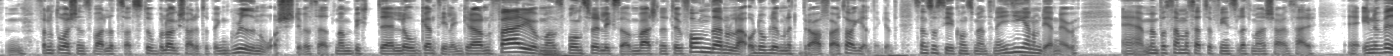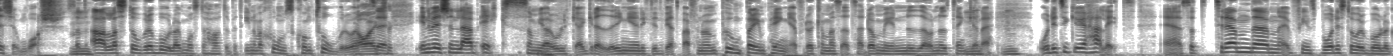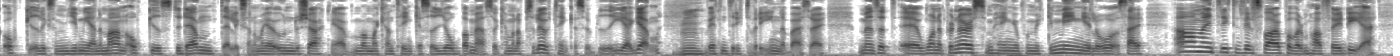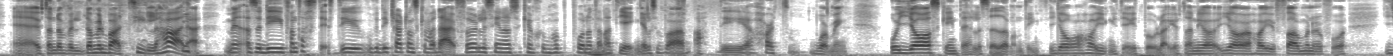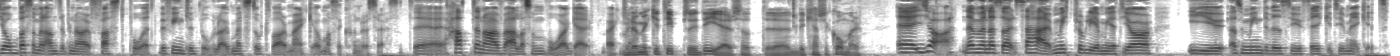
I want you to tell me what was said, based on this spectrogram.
mm, för något år sedan så var det lite så att storbolag körde typ en greenwash. Det vill säga att man bytte loggan till en grön färg och man sponsrade liksom Världsnaturfonden och, och då blir man ett bra företag helt enkelt. Sen så ser konsumenterna igenom det nu. Eh, men på samma sätt så finns det att man kör en så här innovation wash. Så att alla stora bolag måste ha typ ett innovationskontor och Ja, ett eh, exakt. Innovation Lab X som gör olika grejer. Ingen riktigt vet varför. Men man pumpar in pengar för då kan man säga att så här, de är nya och nytänkande. Och det tycker jag är härligt. Eh, så att trenden finns både i stora bolag och i liksom gemene man och i studenter. Liksom, när man gör undersökningar vad man kan tänka sig att jobba med så kan man absolut tänka sig att bli egen. Vet inte riktigt vad det innebär. Så här. Men så att eh, wanapreneurs som hänger på mycket mingel och så här, ja, man inte riktigt vill svara på vad de har för idé. Eh, utan de vill, de vill bara tillhöra. Men alltså det är fantastiskt. Det är, det är klart de ska vara där. Förr eller senare så kanske de hoppar på något annat gäng. Eller så bara, ja, det är heartwarming. Och jag ska inte heller säga någonting för jag har ju inget eget bolag utan jag, jag har ju förmånen att få jobba som en entreprenör fast på ett befintligt bolag med ett stort varumärke och massa kunder och sådär. Så att, eh, hatten av för alla som vågar Men verkligen. du har mycket tips och idéer så att eh, det kanske kommer. Eh, ja, nej men alltså så här, mitt problem är att jag är ju, alltså min devis är ju fake it till you make it.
